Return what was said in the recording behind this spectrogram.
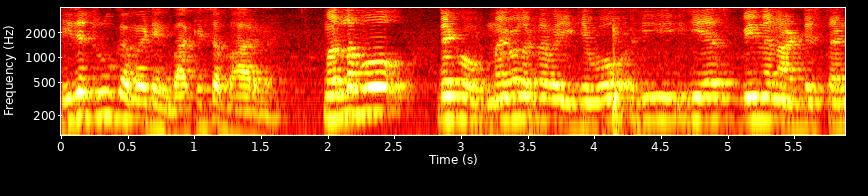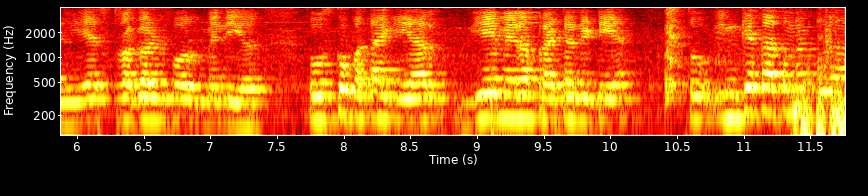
he is a true comedian बाकी सब बाहर में। मतलब वो देखो मेरे को लगता है भाई कि वो ही he has been an artist and he has struggled for many years तो उसको पता है कि यार ये मेरा फ्रेटर्निटी है। तो इनके साथ हमें पूरा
